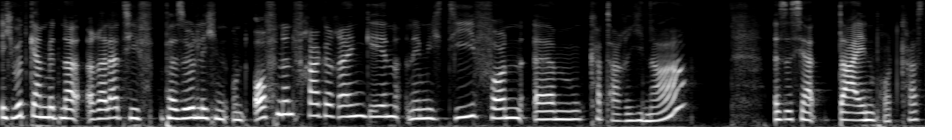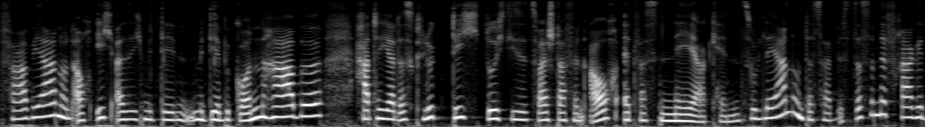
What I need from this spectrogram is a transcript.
Ich würde gerne mit einer relativ persönlichen und offenen Frage reingehen, nämlich die von ähm, Katharina es ist ja dein Podcast, Fabian, und auch ich, als ich mit, den, mit dir begonnen habe, hatte ja das Glück, dich durch diese zwei Staffeln auch etwas näher kennenzulernen. Und deshalb ist das eine Frage,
